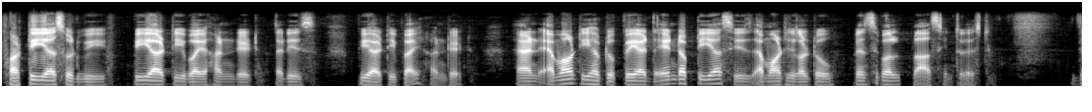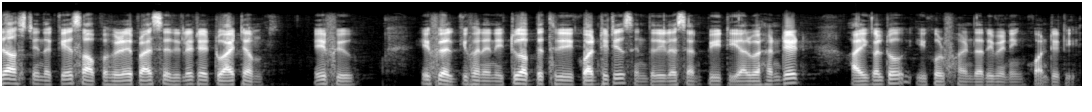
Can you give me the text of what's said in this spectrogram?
for t years would be PRT by 100 that is PRT by 100 and amount you have to pay at the end of t years is amount equal to principal plus interest. Just in the case of prices related to items, if you if you are given any two of the three quantities in the relation PTR by 100, I equal to you could find the remaining quantity.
